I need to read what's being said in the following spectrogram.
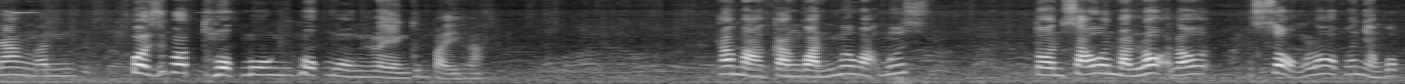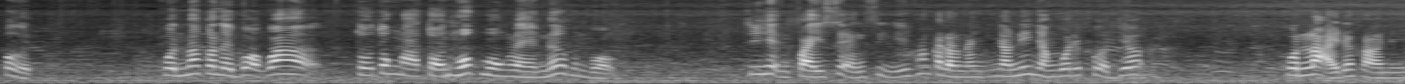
ย่างอันเปิดเฉพาะหกโมงหกโมงแรงขึ้นไปค่ะ ถ้ามากลางวันเมื่อวะมื้อตอนเช้าวันมาเลาะแล้วสองรอบเพันอย่างบ่เปิด คนมาก็เลยบอกว่า ตัวต้องมาตอนหกโมงแรงเนอะเพิ่นบอก ที่เห็นไฟแสงสีข้างกำลังนั้นอย่างนี้ยังบ่ได้เปิดเยอะ คนหลายเด้อค่ะอันนี่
